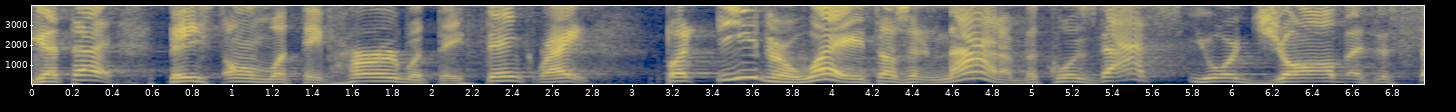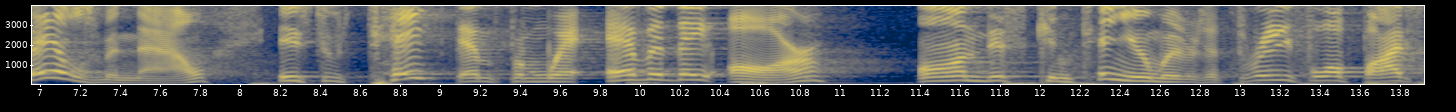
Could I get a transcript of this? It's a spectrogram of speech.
get that? Based on what they've heard, what they think, right? But either way, it doesn't matter because that's your job as a salesman now is to take them from wherever they are on this continuum, whether it's a three, four, five,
